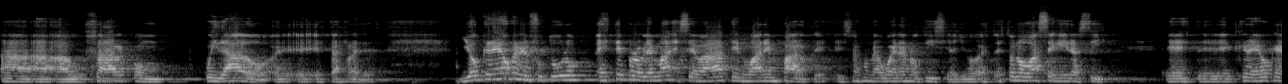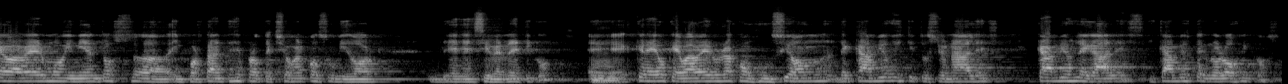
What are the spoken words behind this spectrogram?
a, usar con cuidado eh, eh, estas redes. Yo creo que en el futuro este problema se va a atenuar en parte. Esa es una buena noticia. Yo, esto, no va a seguir así. Este, creo que va a haber movimientos ah, importantes de protección al consumidor de, cibernético. Eh, creo que va a haber una conjunción de cambios institucionales, cambios legales y cambios tecnológicos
